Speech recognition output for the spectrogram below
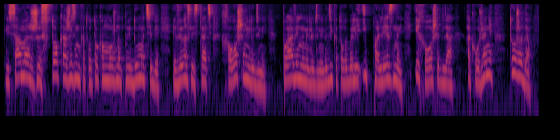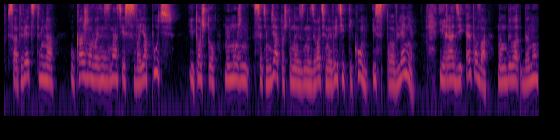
и самая жестокая жизнь, которую только можно придумать себе, и выросли стать хорошими людьми, правильными людьми, люди, которые были и полезны, и хорошие для окружения, тоже да. Соответственно, у каждого из нас есть своя путь. И то, что мы можем с этим делать, то, что называется на иврите тикун, исправление. И ради этого нам было дано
